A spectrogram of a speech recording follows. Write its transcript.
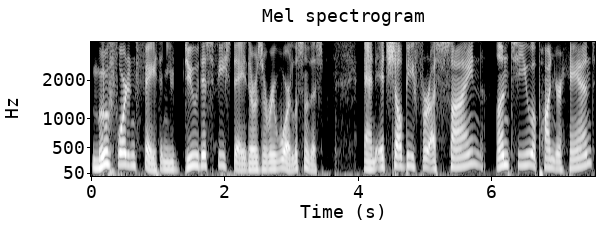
move forward in faith and you do this feast day, there is a reward. Listen to this and it shall be for a sign unto you upon your hand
